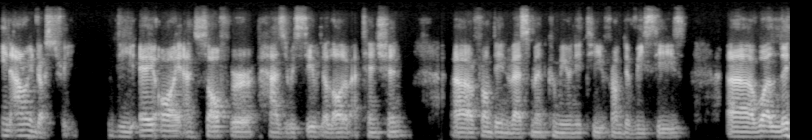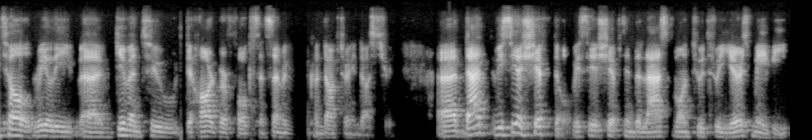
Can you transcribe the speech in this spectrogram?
in our industry, the AI and software has received a lot of attention uh, from the investment community, from the VCs, uh, while little really uh, given to the hardware folks and semiconductor industry. Uh, that we see a shift though. We see a shift in the last one, two, three years, maybe,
